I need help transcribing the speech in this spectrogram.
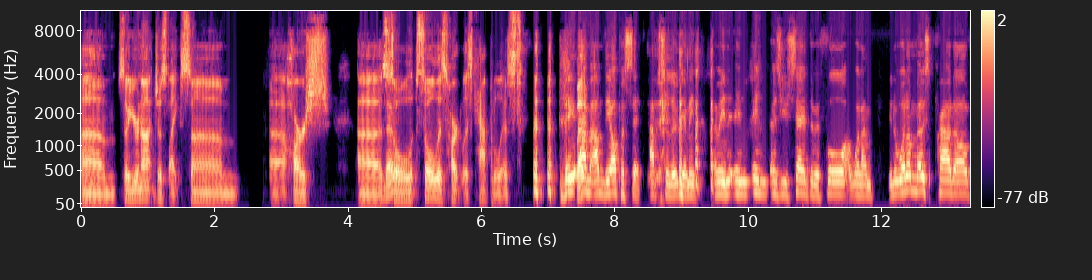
Mm-hmm. Um, so you're not just like some uh, harsh, uh, nope. soul, soulless, heartless capitalist. the, but, I'm, I'm, the opposite. Absolutely. I mean, I mean, in, in as you said before, what I'm, you know, what I'm most proud of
